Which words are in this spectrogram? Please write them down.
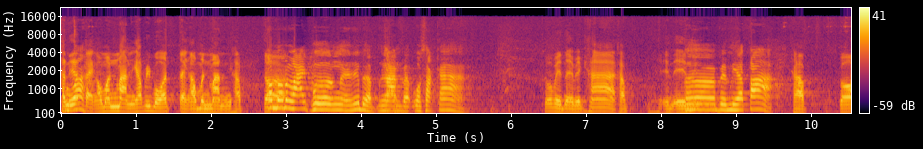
คันเนี้ยถูกปะแต่งเอามันๆครับพี่โบอสแต่งเอามันๆครับก็ก็มันลายเพลิงไงนี่แบบงานแบบโอซาก้าก็เป็นในเบคห้าครับ N N เออเป็นเมียต้าครับ ก็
